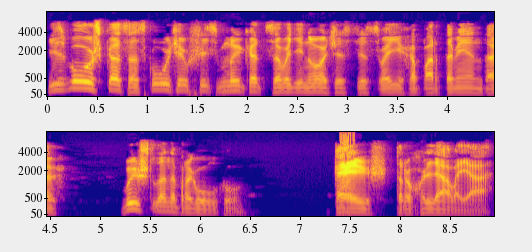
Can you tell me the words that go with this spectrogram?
Избушка, соскучившись мыкаться в одиночестве в своих апартаментах, вышла на прогулку. — Кэш, трухлявая!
